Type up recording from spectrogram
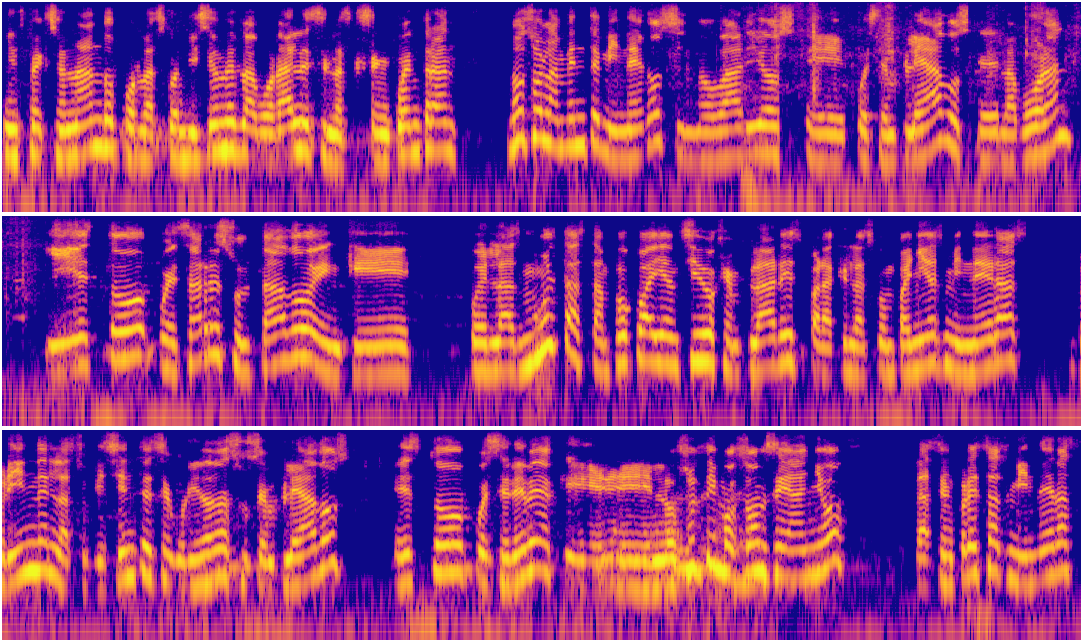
inspeccionando por las condiciones laborales en las que se encuentran no solamente mineros, sino varios eh, pues empleados que elaboran y esto pues ha resultado en que pues las multas tampoco hayan sido ejemplares para que las compañías mineras brinden la suficiente seguridad a sus empleados. Esto pues se debe a que en los últimos 11 años las empresas mineras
